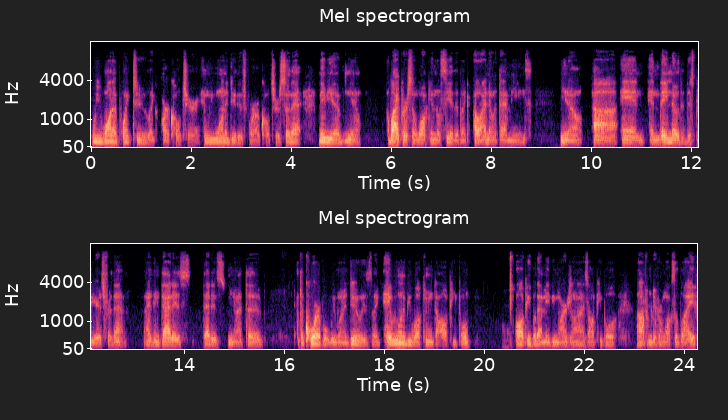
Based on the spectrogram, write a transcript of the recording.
we want to point to like our culture, and we want to do this for our culture, so that maybe a you know a black person will walk in, they'll see it, they're like, oh, I know what that means, you know, uh, and and they know that this beer is for them. I think that is that is you know at the at the core of what we want to do is like, hey, we want to be welcoming to all people, all people that may be marginalized, all people uh, from different walks of life,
